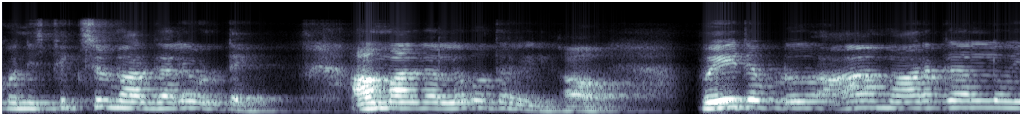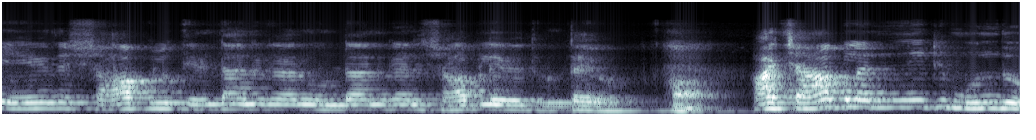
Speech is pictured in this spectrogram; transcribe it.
కొన్ని ఫిక్స్డ్ మార్గాలే ఉంటాయి ఆ మార్గాల్లో పోతారు వీళ్ళు. పోయేటప్పుడు ఆ మార్గాల్లో ఏవైతే షాపులు తినడానికి కానీ ఉండడానికి కానీ షాపులు ఏవైతే ఉంటాయో. ఆ షాపులన్నిటి ముందు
